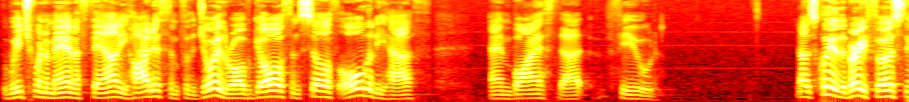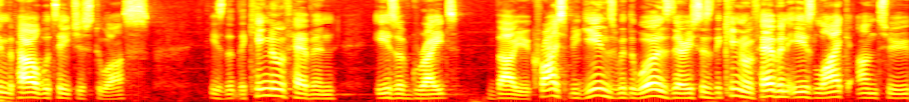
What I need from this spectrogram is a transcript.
the which when a man hath found, he hideth, and for the joy thereof goeth and selleth all that he hath, and buyeth that field. Now it's clear the very first thing the parable teaches to us is that the kingdom of heaven is of great value. Christ begins with the words there. He says, The kingdom of heaven is like unto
